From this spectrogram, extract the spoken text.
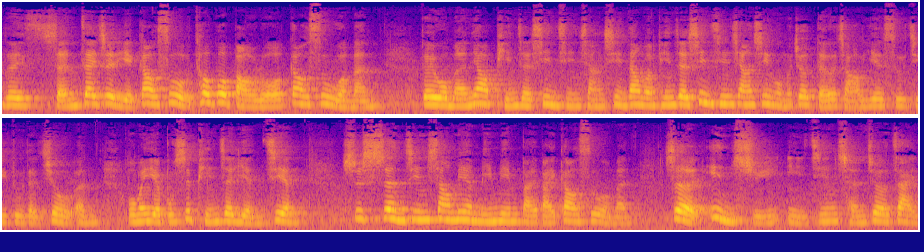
所以神在这里也告诉，透过保罗告诉我们。所以我们要凭着信心相信，当我们凭着信心相信，我们就得着耶稣基督的救恩。我们也不是凭着眼见，是圣经上面明明白白告诉我们，这应许已经成就在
